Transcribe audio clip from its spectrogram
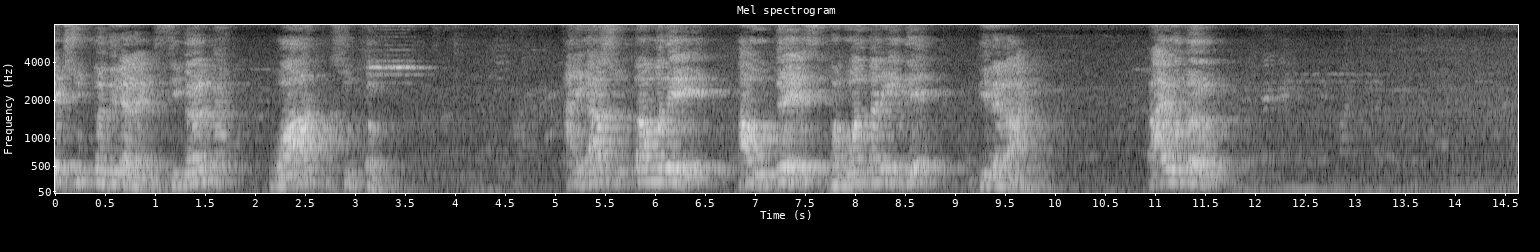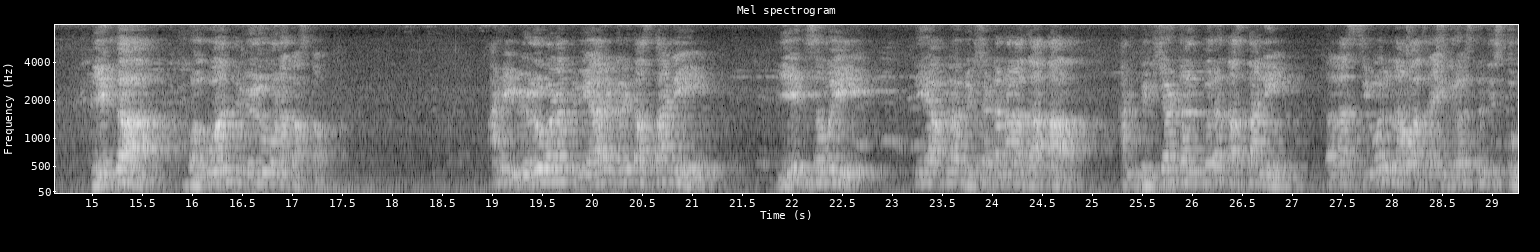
एक सूक्त दिलेलं आहे सिगल वाद सुत्त आणि ह्या सुत्तामध्ये हा उद्देश भगवंताने इथे दिलेला आहे. काय होतं? एकदा भगवान वेळोवणात असतात. आणि वेळोवणात विहार करीत असताना एक समय ते आपला भिक्षाटनाला जातात आणि भिक्षाटन करत असताना त्याला सिवल नावाचा एक ग्रस्त दिसतो.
